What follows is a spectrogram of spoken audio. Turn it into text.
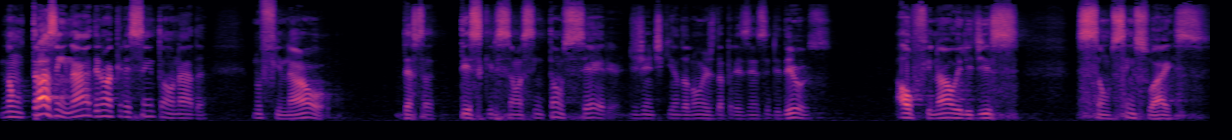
Não trazem nada e não acrescentam nada. No final dessa descrição assim tão séria de gente que anda longe da presença de Deus, ao final ele diz: são sensuais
